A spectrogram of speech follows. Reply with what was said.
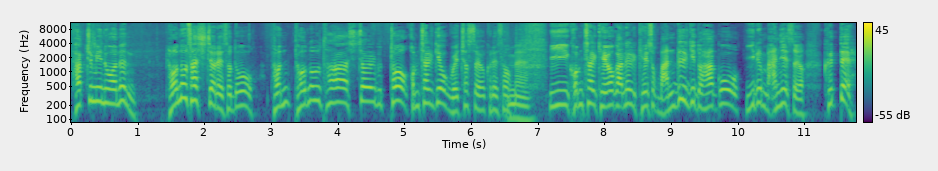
박주민 의원은 변호사 시절에서도 변, 변호사 시절부터 검찰 개혁 외쳤어요. 그래서 네. 이 검찰 개혁안을 계속 만들기도 하고 일을 많이 했어요. 그때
